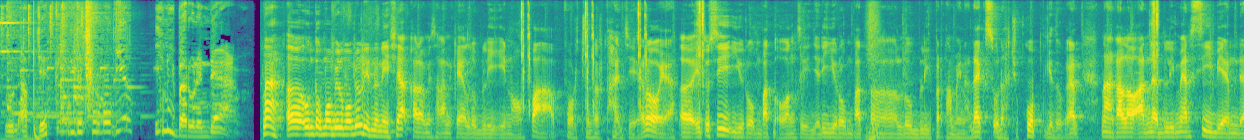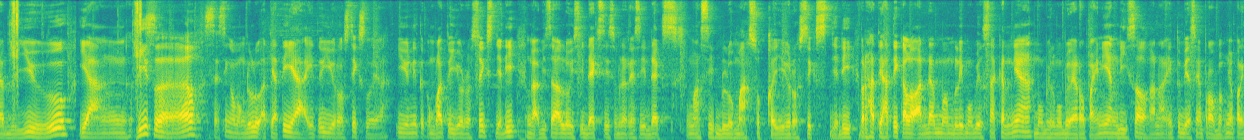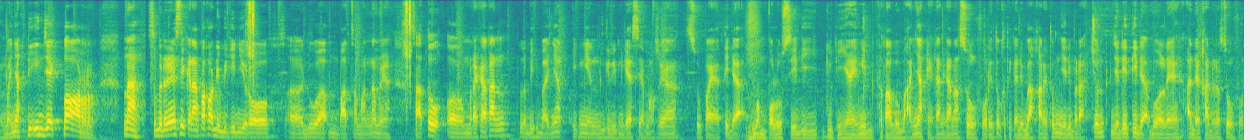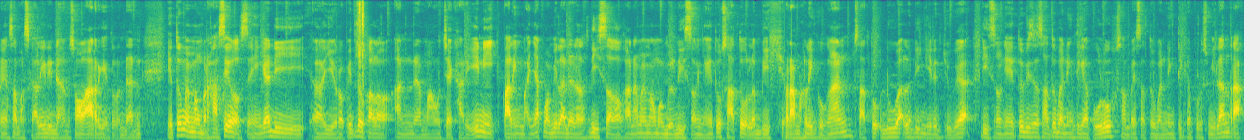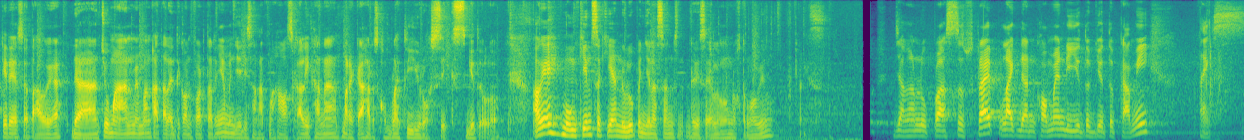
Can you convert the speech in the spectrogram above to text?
Tune up jet di dokter mobil. Ini baru nendang. Nah, uh, untuk mobil-mobil di Indonesia, kalau misalkan kayak lu beli Innova, Fortuner, Pajero ya, uh, itu sih Euro 4 doang sih. Jadi Euro 4 uh, lu beli Pertamina Dex udah cukup gitu kan. Nah, kalau Anda beli Mercy, BMW yang diesel, saya sih ngomong dulu hati-hati ya, itu Euro 6 lo ya. You need to comply to Euro 6, jadi nggak bisa lu isi Dex sih. Sebenarnya si Dex masih belum masuk ke Euro 6. Jadi berhati-hati kalau Anda membeli mobil secondnya, mobil-mobil Eropa ini yang diesel, karena itu biasanya problemnya paling banyak di injektor. Nah, sebenarnya sebenarnya sih kenapa kok dibikin Euro uh, 2, 4 sama 6 ya? Satu, uh, mereka kan lebih banyak ingin green gas ya maksudnya supaya tidak mempolusi di dunia ini terlalu banyak ya kan karena sulfur itu ketika dibakar itu menjadi beracun. Jadi tidak boleh ada kadar sulfurnya sama sekali di dalam solar gitu dan itu memang berhasil sehingga di uh, Europe itu kalau Anda mau cek hari ini paling banyak mobil adalah diesel karena memang mobil dieselnya itu satu lebih ramah lingkungan, satu dua lebih ngirit juga. Dieselnya itu bisa satu banding 30 sampai satu banding 39 terakhir ya saya tahu ya dan cuman memang catalytic converternya menjadi sangat mahal sekali karena mereka harus comply to Euro 6 gitu loh. Oke, okay, mungkin sekian dulu penjelasan dari saya Long Dokter Mobil. Jangan lupa subscribe, like, dan komen di YouTube-YouTube kami. Thanks.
